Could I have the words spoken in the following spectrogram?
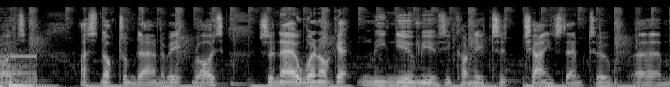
right that's knocked them down a bit right. So now when I get me new music I need to change them to um,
